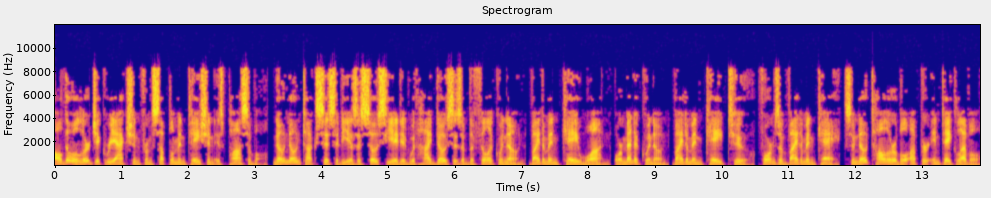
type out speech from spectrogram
Although allergic reaction from supplementation is possible, no known toxicity is associated with high doses of the phylloquinone vitamin K1 or menaquinone vitamin K2 forms of vitamin K, so no tolerable upper intake level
